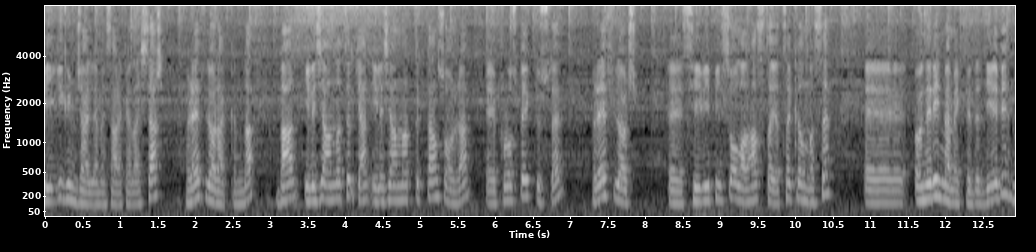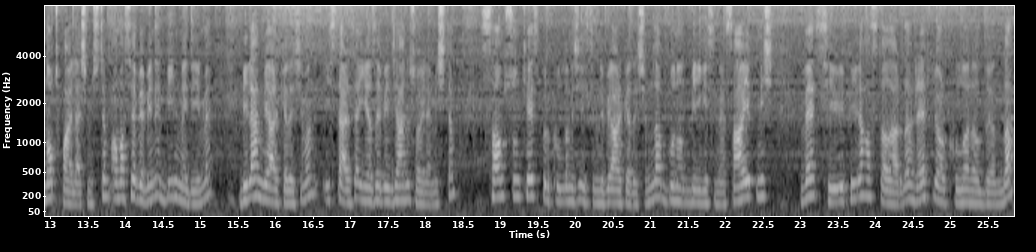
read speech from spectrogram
bilgi güncellemesi arkadaşlar Reflor hakkında. Ben ilacı anlatırken, ilacı anlattıktan sonra e, prospektüste Reflor e, CVP'si olan hastaya takılması e, önerilmemektedir diye bir not paylaşmıştım. Ama sebebini bilmediğimi bilen bir arkadaşımın isterse yazabileceğini söylemiştim. Samsung Casper kullanıcı isimli bir arkadaşım da bunun bilgisine sahipmiş ve CVP'li hastalarda Reflor kullanıldığında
